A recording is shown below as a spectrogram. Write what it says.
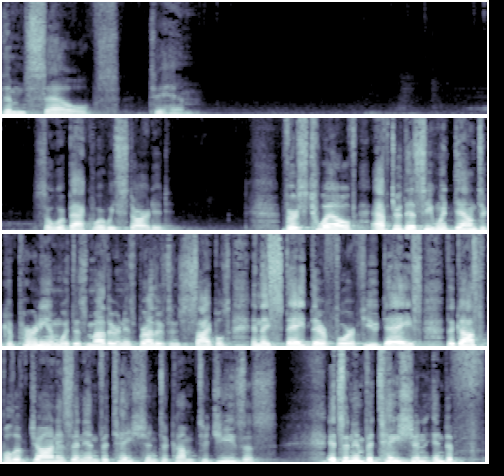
themselves to him. So we're back where we started. Verse 12, after this, he went down to Capernaum with his mother and his brothers and disciples, and they stayed there for a few days. The Gospel of John is an invitation to come to Jesus, it's an invitation into f-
